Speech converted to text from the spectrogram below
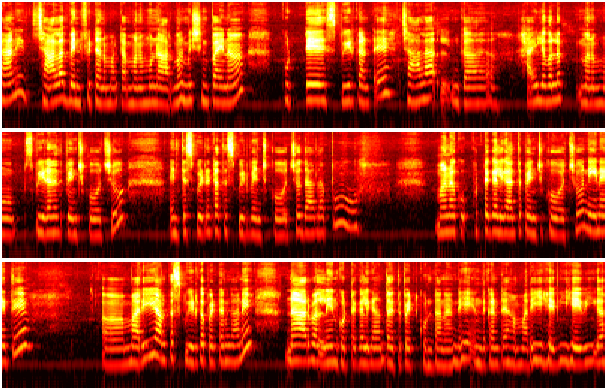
కానీ చాలా బెనిఫిట్ అనమాట. మనము నార్మల్ మిషన్ పైన కుట్టే స్పీడ్ కంటే చాలా ఇంకా హై లెవెల్లో మనము స్పీడ్ అనేది పెంచుకోవచ్చు. ఎంత స్పీడ్ అంటే అంత స్పీడ్ పెంచుకోవచ్చు. దాదాపు మనకు కుట్టగలిగేంత పెంచుకోవచ్చు. నేనైతే మరీ అంత స్పీడ్గా పెట్టాను కానీ నార్మల్ నేను కొట్టగలిగేంత అయితే పెట్టుకుంటానండి. ఎందుకంటే మరీ హెవీ హెవీగా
